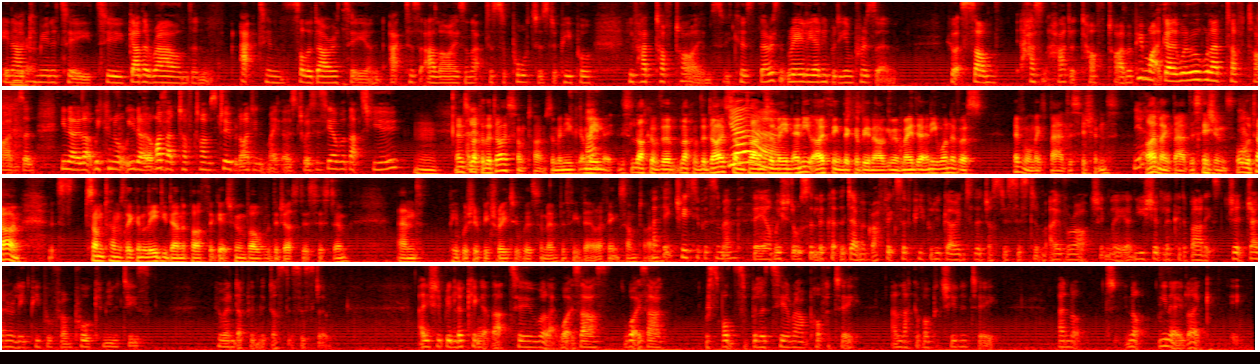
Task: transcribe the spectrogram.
in our Yeah. community to gather round and act in solidarity and act as allies and act as supporters to people who've had tough times because there isn't really anybody in prison who at some hasn't had a tough time and people might go well, we've all had tough times and you know like we can all you know I've had tough times too but I didn't make those choices yeah well that's you Mm. And it's And luck it- of the dice sometimes. I mean, you, I mean, it's luck of the luck of the dice sometimes. I mean, any. I think there could be an argument made that any one of us, everyone makes bad decisions. yeah I make bad decisions all the time. It's, sometimes they can lead you down a path that gets you involved with the justice system, and people should be treated with some empathy there. I think sometimes. I think treated with some empathy, and we should also look at the demographics of people who go into the justice system overarchingly. And you should look at about it's generally people from poor communities who end up in the justice system. And you should be looking at that too. Well, like what is our what is our responsibility around poverty and lack of opportunity, and not not you know like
